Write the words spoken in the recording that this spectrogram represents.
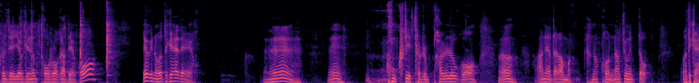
그제 여기는 도로가 되고 여기는 어떻게 해야 돼요? 네, 네. 콘크리트를 바르고 어, 안에다가 막 해놓고 나중에 또 어떻게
